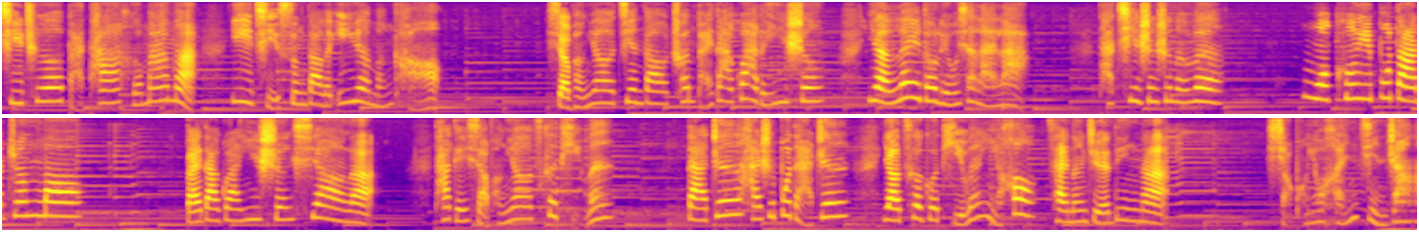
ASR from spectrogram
汽车把他和妈妈一起送到了医院门口。小朋友见到穿白大褂的医生，眼泪都流下来啦。他怯生生地问。我可以不打针吗？白大褂医生笑了，他给小朋友测体温，打针还是不打针，要测过体温以后才能决定呢。小朋友很紧张，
